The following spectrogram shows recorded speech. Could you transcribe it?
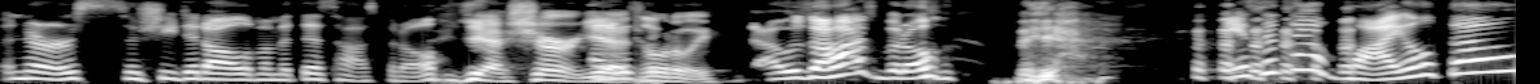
a nurse, so she did all of them at this hospital. Yeah, sure. Yeah, was like- totally. That was a hospital. yeah. Isn't that wild though?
